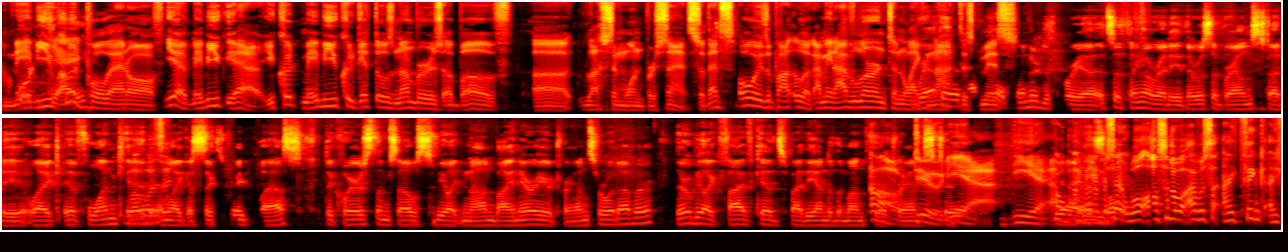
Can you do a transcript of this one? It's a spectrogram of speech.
maybe you could pull that off. Yeah, maybe you yeah, you could maybe you could get those numbers above uh, less than one percent. So that's always a po- look. I mean, I've learned to like Rather, not dismiss. Gender dysphoria. It's a thing already. There was a Brown study. Like, if one kid in it? like a sixth grade class declares themselves to be like non-binary or trans or whatever, there will be like five kids by the end of the month who are Oh, trans dude, too. yeah, yeah. Oh, Yeah, I 100%. Well, also, I was, I think, I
